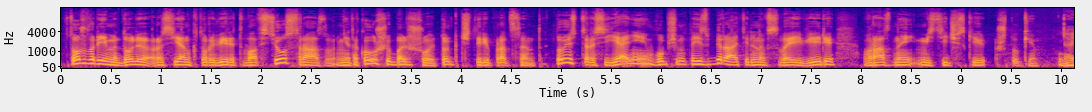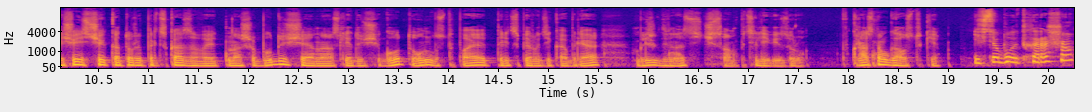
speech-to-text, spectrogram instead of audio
В то же время доля россиян, которые верят во все сразу, не такой уж и большой, только 4%. То есть россияне, в общем-то, избирательны в своей вере в разные мистические штуки. А еще есть человек, который предсказывает наше будущее на следующий год. Он выступает 31 декабря ближе к 12 часам по телевизору в красном галстуке. И все будет хорошо?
